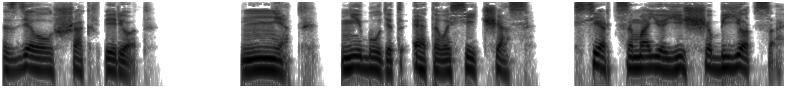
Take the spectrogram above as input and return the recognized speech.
сделал шаг вперед. Нет, не будет этого сейчас. Сердце мое еще бьется.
